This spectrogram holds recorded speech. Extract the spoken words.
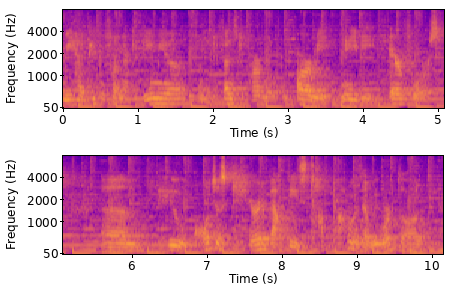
We had people from academia, from the Defense Department, from Army, Navy, Air Force, um, who all just cared about these tough problems that we worked on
